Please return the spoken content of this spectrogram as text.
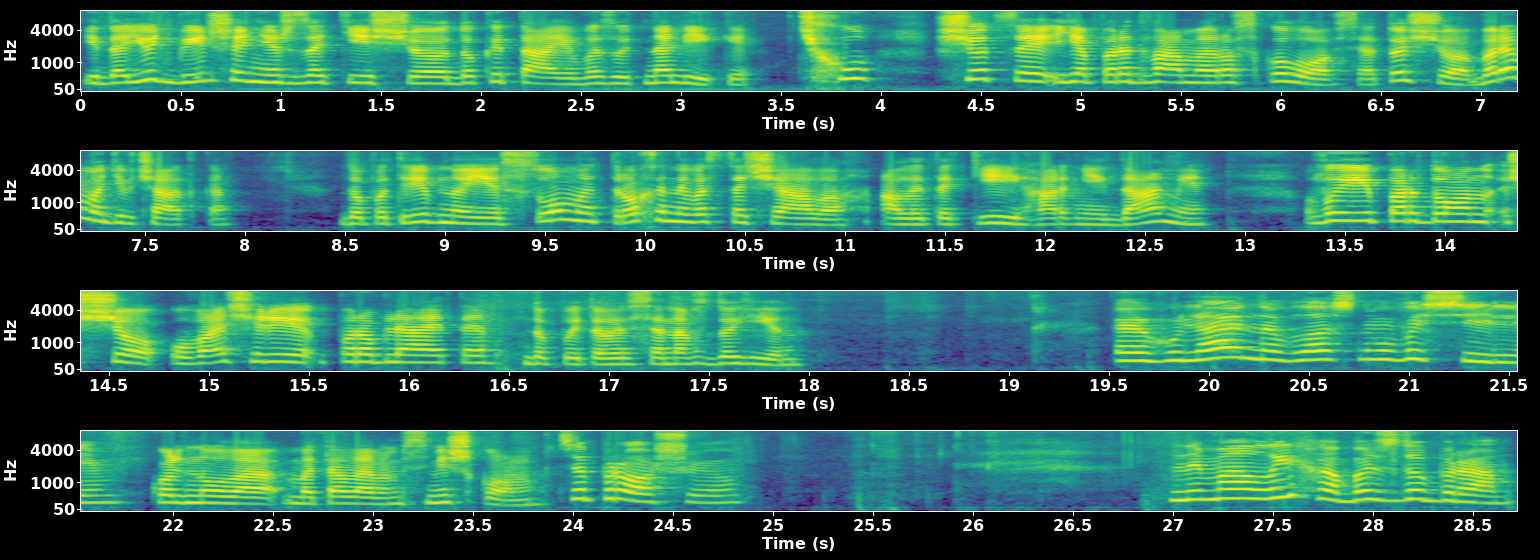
і дають більше, ніж за ті, що до Китаю везуть на ліки. Тьху, що це я перед вами розколовся? То що, беремо дівчатка? До потрібної суми трохи не вистачало, але такій гарній дамі. Ви, пардон, що, увечері поробляєте? допитувався навздогін. Е, гуляю на власному весіллі. Кольнула металевим смішком. Запрошую. Нема лиха без добра.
